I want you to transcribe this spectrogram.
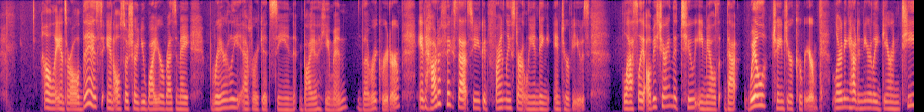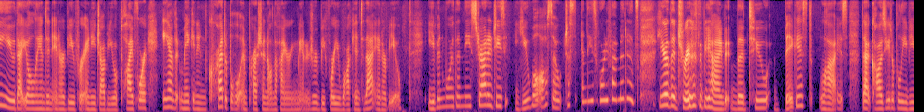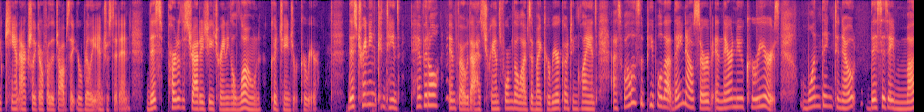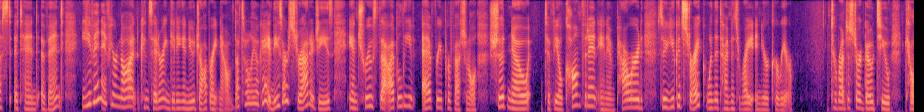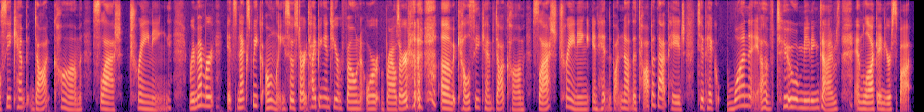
I'll answer all this and also show you why your resume rarely ever gets seen by a human, the recruiter, and how to fix that so you could finally start landing interviews. Lastly, I'll be sharing the two emails that will change your career, learning how to nearly guarantee you that you'll land an interview for any job you apply for and make an incredible impression on the hiring manager before you walk into that interview. Even more than these strategies, you will also, just in these 45 minutes, hear the truth behind the two biggest lies that cause you to believe you can't actually go for the jobs that you're really interested in. This part of the strategy training alone could change your career. This training contains pivotal info that has transformed the lives of my career coaching clients as well as the people that they now serve in their new careers. One thing to note this is a must attend event, even if you're not considering getting a new job right now. That's totally okay. These are strategies and truths that I believe every professional should know to feel confident and empowered so you could strike when the time is right in your career. To register, go to kelseykemp.com slash training. Remember, it's next week only, so start typing into your phone or browser um, kelseykemp.com slash training and hit the button at the top of that page to pick one of two meeting times and lock in your spot.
